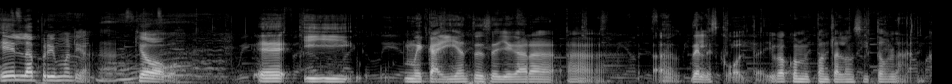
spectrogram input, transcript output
en la primaria. Ah. ¿Qué hubo? Eh, y me caí antes de llegar a, de la escolta. Iba con mi pantaloncito blanco.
